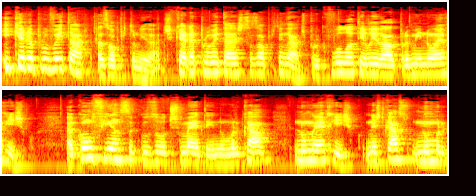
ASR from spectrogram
e quero aproveitar as oportunidades. Quero aproveitar estas oportunidades, porque volatilidade para mim não é risco. A confiança que os outros metem no mercado não é risco. Neste caso, no,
